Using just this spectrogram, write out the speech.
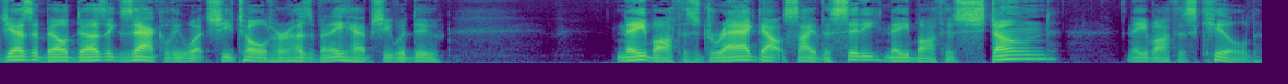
Jezebel does exactly what she told her husband Ahab she would do. Naboth is dragged outside the city, Naboth is stoned, Naboth is killed,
